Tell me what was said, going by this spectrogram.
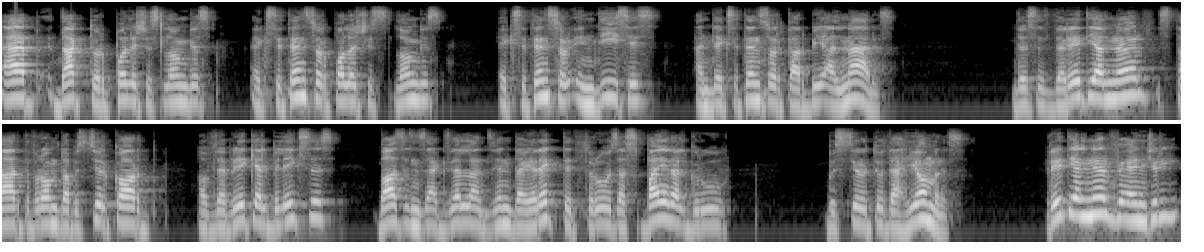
abductor pollicis longus extensor pollicis longus extensor indicis and extensor carpi ulnaris this is the radial nerve start from the posterior cord of the brachial plexus passing the axilla then directed through the spiral groove posterior to the humerus. Radial nerve injury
